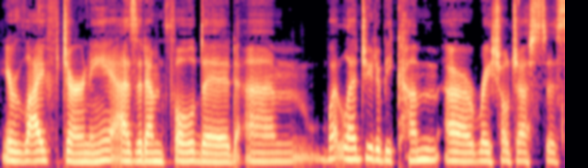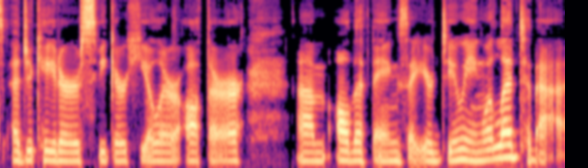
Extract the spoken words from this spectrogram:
your life journey as it unfolded um, what led you to become a racial justice educator speaker healer author um, all the things that you're doing. What led to that?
